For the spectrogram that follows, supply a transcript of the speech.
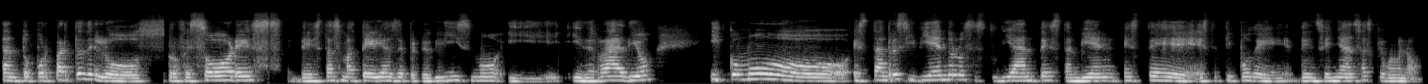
tanto por parte de los profesores de estas materias de periodismo y, de radio, y cómo están recibiendo los estudiantes también este, este tipo de, de, enseñanzas que, bueno,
